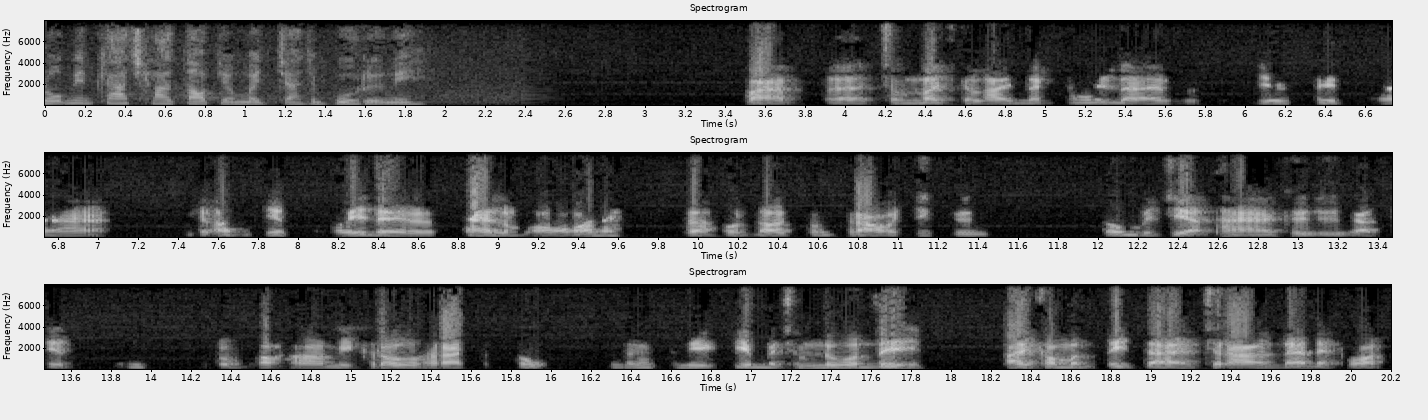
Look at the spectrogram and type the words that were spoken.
លោកមានការឆ្លើយតបយ៉ាងម៉េចចាស់ចំពោះរឿងនេះបាទចំណុចកន្លែងនេះហើយដែលយើងឃើញថាវាអត់មានអ្វីដែលកែលម្អណា រហូតដល់ចុងក្រោយនេះគឺសូមបញ្ជាក់ថាគឺអតិថិជនរបស់មីក្រូហិរញ្ញវត្ថុនិងធនាគារមួយចំនួនទេហើយក៏មិនតិចដែរច្រើនដែរដែលគាត់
